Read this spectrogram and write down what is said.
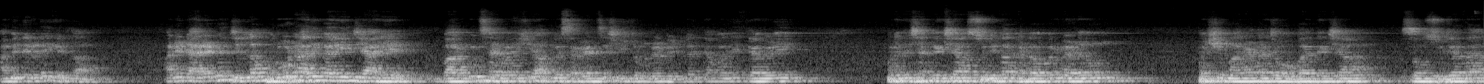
आम्ही निर्णय घेतला. आणि डायरेक्ट जिल्हा पुरवठा अधिकारी जे आहेत बारकून साहेबांशी आपलं सगळ्यांचं शिष्टमंडळ भेटलं. त्यामध्ये त्यावेळी प्रदेशाध्यक्षा सुनीता खटावकर मॅडम पश्चिम महाराष्ट्राच्या उपाध्यक्षा सौ सुजाता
